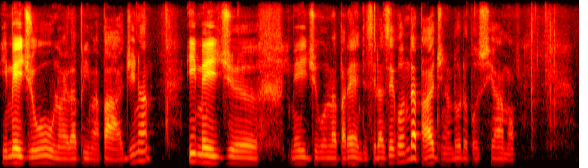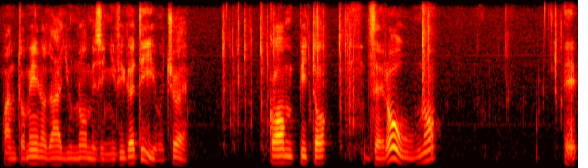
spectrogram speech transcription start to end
image 1 è la prima pagina, image, image con la parentesi la seconda pagina, allora possiamo quantomeno dargli un nome significativo, cioè compito 01 e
